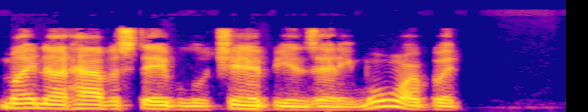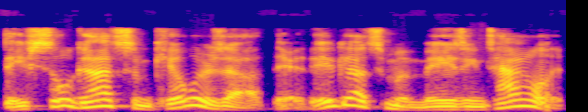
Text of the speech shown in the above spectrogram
might not have a stable of champions anymore, but they've still got some killers out there. They've got some amazing talent.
